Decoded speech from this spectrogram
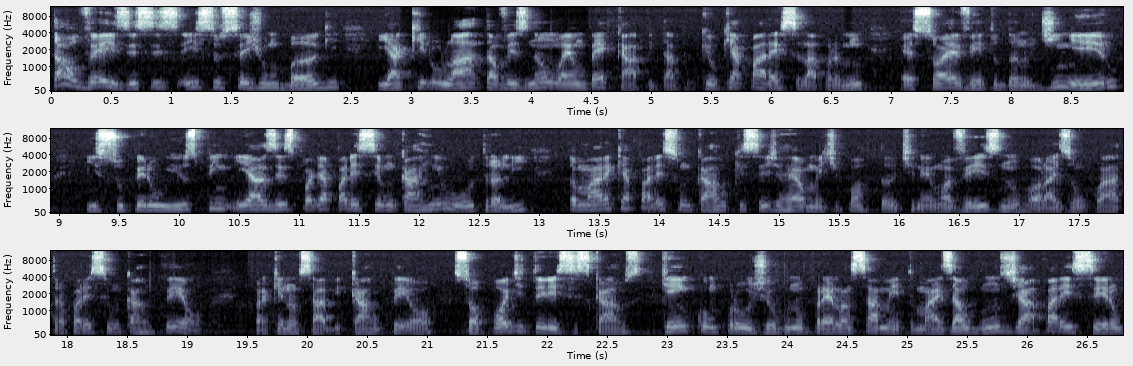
talvez isso seja um bug e aquilo lá talvez não é um backup, tá? Porque o que aparece lá para mim é só evento dando dinheiro e super Wheelspin e às vezes pode aparecer um carrinho ou outro ali Tomara que apareça um carro que seja realmente importante, né? Uma vez no Horizon 4 apareceu um carro PO. Para quem não sabe, carro PO só pode ter esses carros quem comprou o jogo no pré-lançamento, mas alguns já apareceram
